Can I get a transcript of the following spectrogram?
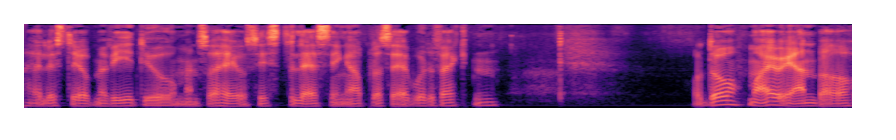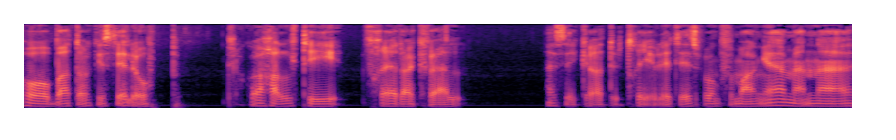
har jeg lyst til å jobbe med video, men så har jeg jo siste lesing av placeboeffekten. Og da må jeg jo igjen bare håpe at dere stiller opp klokka halv ti fredag kveld. Det er sikkert et utrivelig tidspunkt for mange, men eh,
